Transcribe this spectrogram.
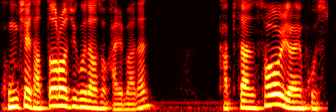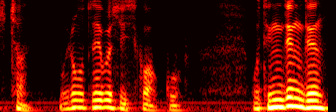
공채 다 떨어지고 나서 갈 만한 값싼 서울 여행 코스 추천 뭐 이런 것도 해볼 수 있을 것 같고 뭐 등등등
